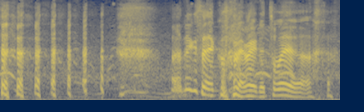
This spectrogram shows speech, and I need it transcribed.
That nigga said quarterback rated to 12.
